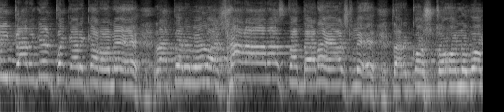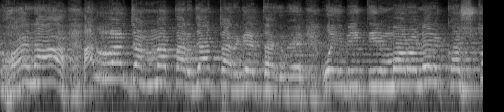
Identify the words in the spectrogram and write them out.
এই টার্গেট থাকার কারণে রাতের বেলা সারা রাস্তা দাঁড়ায় আসলে তার কষ্ট অনুভব হয় না। আল্লাহর জান্নাত তার যার টার্গেট থাকবে। ওই ব্যক্তির মরণের কষ্ট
